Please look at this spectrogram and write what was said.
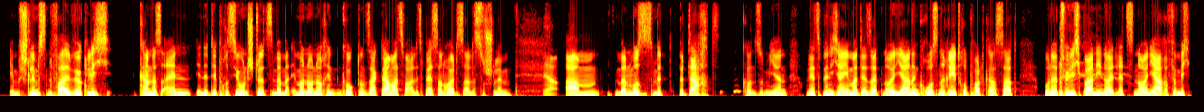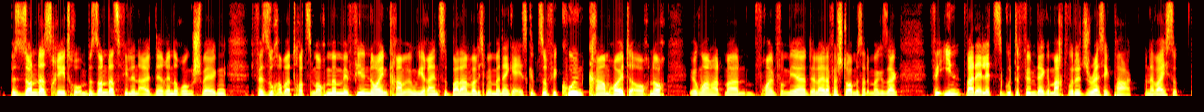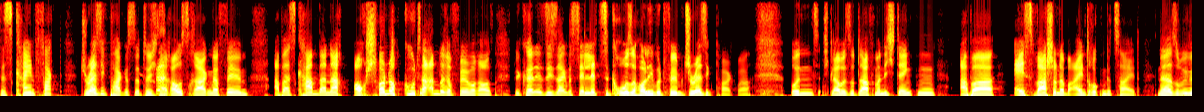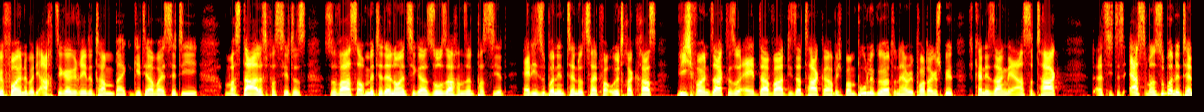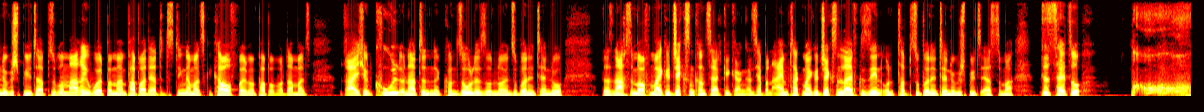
im schlimmsten Fall wirklich, kann das einen in eine Depression stürzen, wenn man immer nur nach hinten guckt und sagt, damals war alles besser und heute ist alles so schlimm. Ja. Ähm, man muss es mit Bedacht konsumieren. Und jetzt bin ich ja jemand, der seit neun Jahren einen großen Retro-Podcast hat. Und natürlich waren die neun, letzten neun Jahre für mich besonders retro und besonders viel in alten Erinnerungen schwelgen. Ich versuche aber trotzdem auch immer mir viel neuen Kram irgendwie reinzuballern, weil ich mir immer denke, ey, es gibt so viel coolen Kram heute auch noch. Irgendwann hat mal ein Freund von mir, der leider verstorben ist, hat immer gesagt, für ihn war der letzte gute Film, der gemacht wurde, Jurassic Park. Und da war ich so, das ist kein Fakt. Jurassic Park ist natürlich ein herausragender Film, aber es kamen danach auch schon noch gute andere Filme raus. Wir können jetzt nicht sagen, dass der letzte große Hollywood-Film Jurassic Park war. Und ich glaube, so darf man nicht denken, aber ey, es war schon eine beeindruckende Zeit. Ne? So wie wir vorhin über die 80er geredet haben bei GTA Vice City und was da alles passiert ist, so war es auch Mitte der 90er, so Sachen sind passiert. Ey, die Super Nintendo-Zeit war ultra krass. Wie ich vorhin sagte, so, ey, da war dieser Tag, da habe ich Bambule gehört und Harry Potter gespielt. Ich kann dir sagen, der erste Tag, als ich das erste Mal Super Nintendo gespielt habe, Super Mario World bei meinem Papa, der hatte das Ding damals gekauft, weil mein Papa war damals reich und cool und hatte eine Konsole, so einen neuen Super Nintendo. Danach sind wir auf ein Michael Jackson Konzert gegangen. Also ich habe an einem Tag Michael Jackson live gesehen und habe Super Nintendo gespielt das erste Mal. Das ist halt so,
